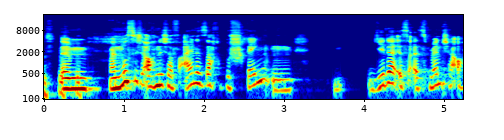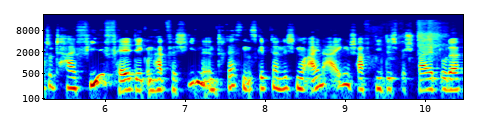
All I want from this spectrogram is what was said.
ähm, man muss sich auch nicht auf eine Sache beschränken jeder ist als Mensch ja auch total vielfältig und hat verschiedene Interessen. Es gibt ja nicht nur eine Eigenschaft, die dich beschreibt oder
